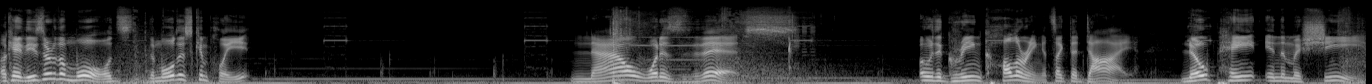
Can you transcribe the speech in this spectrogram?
Okay, these are the molds. The mold is complete. Now, what is this? Oh, the green coloring. It's like the dye. No paint in the machine.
